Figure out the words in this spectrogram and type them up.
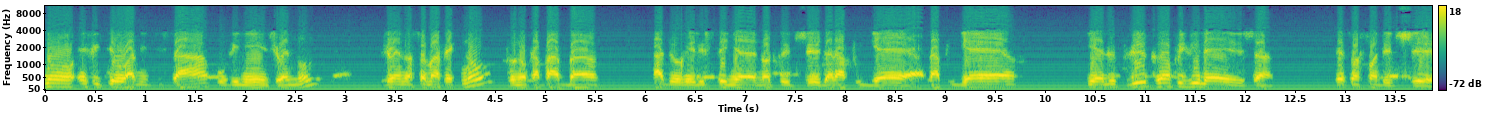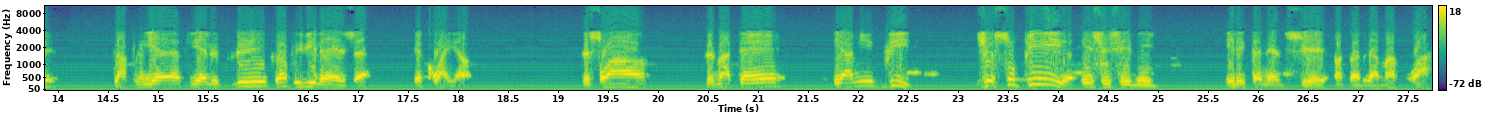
Nous invitons à midi ça pour venir joindre nous joindre ensemble avec nous, pour nous capables d'adorer le Seigneur, notre Dieu, dans la prière. La prière qui est le plus grand privilège des enfants de Dieu. La prière qui est le plus grand privilège des croyants. Le soir, le matin et à midi, je soupire et je gémis. Et l'éternel Dieu entendra ma voix.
